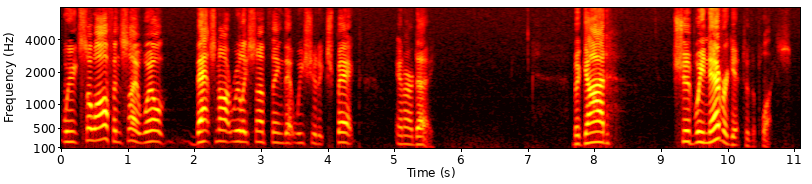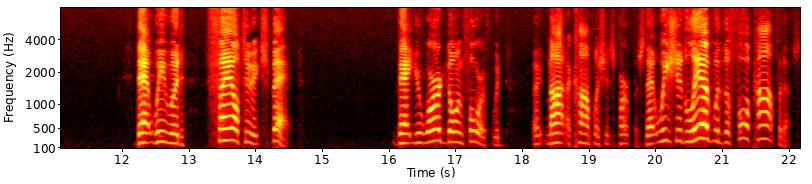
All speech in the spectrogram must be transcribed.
we so often say, well, that's not really something that we should expect in our day. But God, should we never get to the place that we would fail to expect that your word going forth would uh, not accomplish its purpose, that we should live with the full confidence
